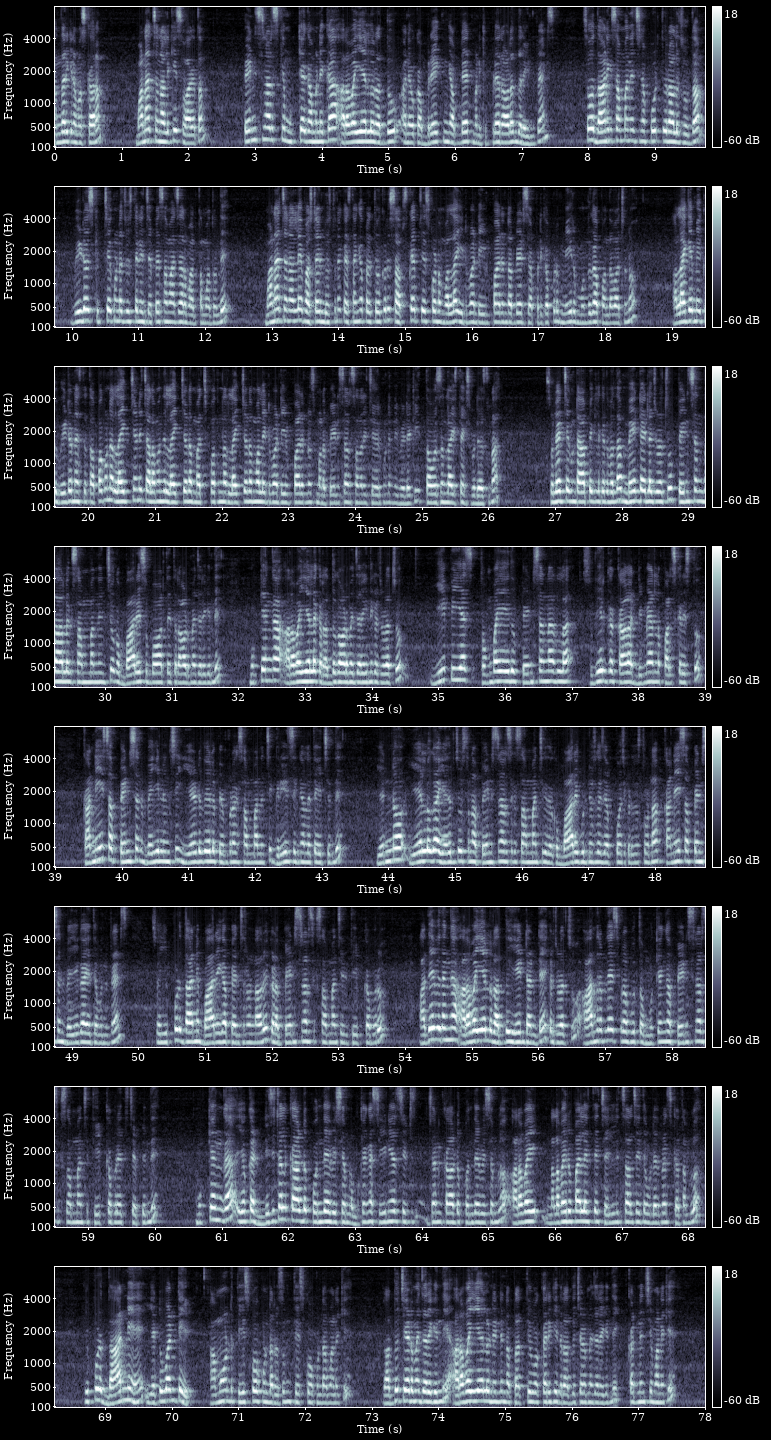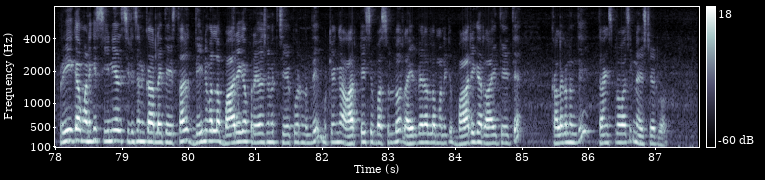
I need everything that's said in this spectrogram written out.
అందరికీ నమస్కారం. మన ఛానల్కి స్వాగతం. పెన్షనర్స్కి ముఖ్య గమనిక అరవై ఏళ్ళు రద్దు అనే ఒక బ్రేకింగ్ అప్డేట్ మనకి ఇప్పుడే రావడం జరిగింది ఫ్రెండ్స్. సో దానికి సంబంధించిన పూర్తి వివరాలు చూద్దాం. వీడియో స్కిప్ చేయకుండా చూస్తే నేను చెప్పే సమాచారం అర్థమవుతుంది. మన ఛానల్ని ఫస్ట్ టైం చూస్తున్నా ఖచ్చితంగా ప్రతి ఒక్కరు సబ్స్క్రైబ్ చేసుకోవడం వల్ల ఇటువంటి ఇంపార్టెంట్ అప్డేట్స్ ఎప్పటికప్పుడు మీరు ముందుగా పొందవచ్చును. అలాగే మీకు వీడియో నచ్చితే తప్పకుండా లైక్ చేయండి. చాలామంది లైక్ చేయడం మర్చిపోతున్నారు. లైక్ చేయడం వల్ల ఇటువంటి ఇంపార్టెంట్ మన పెన్షనర్స్ అందరికీ చేరుకుంటుంది. వీడియోకి థౌసండ్ లైక్స్ ఎక్స్పెక్ట్ చేస్తున్నా. సో లేట్ చేయకుండా టాపిక్లకి వెళ్దాం. మెయిన్ టైట్లో చూడొచ్చు. పెన్షన్దారులకు సంబంధించి ఒక భారీ శుభవార్త అయితే రావడమే జరిగింది. ముఖ్యంగా అరవై ఏళ్ళకి రద్దు కావడమే జరిగింది ఇక్కడ చూడొచ్చు. ఈపీఎస్ తొంభై ఐదు పెన్షనర్ల సుదీర్ఘకాల డిమాండ్లు పరిష్కరిస్తూ కనీస పెన్షన్ వెయ్యి నుంచి ఏడు వేలు పెంపునకు సంబంధించి గ్రీన్ సిగ్నల్ అయితే ఇచ్చింది. ఎన్నో ఏళ్ళుగా ఎదురు చూస్తున్న పెన్షనర్స్కి సంబంధించి ఇది ఒక భారీ గుడ్ న్యూస్గా చెప్పుకోవచ్చు. ఇక్కడ చూస్తున్నాం. కనీస పెన్షన్ వెయ్యిగా అయితే ఉంది ఫ్రెండ్స్. సో ఇప్పుడు దాన్ని భారీగా పెంచనున్నారు. ఇక్కడ పెన్షనర్స్కి సంబంధించి ఇది తీపి కబురు. అదేవిధంగా అరవై ఏళ్ళు రద్దు ఏంటంటే ఇక్కడ చూడొచ్చు. ఆంధ్రప్రదేశ్ ప్రభుత్వం ముఖ్యంగా పెన్షనర్స్కి సంబంధించి తీర్పు కబురు అయితే చెప్పింది. ముఖ్యంగా ఈ యొక్క డిజిటల్ కార్డు పొందే విషయంలో ముఖ్యంగా సీనియర్ సిటిజన్ కార్డు పొందే విషయంలో అరవై నలభై రూపాయలు అయితే చెల్లించాల్సి అయితే ఉండేది ఫ్రెండ్స్ గతంలో. ఇప్పుడు దాన్ని ఎటువంటి అమౌంట్ తీసుకోకుండా రుసుము తీసుకోకుండా మనకి రద్దు చేయడమే జరిగింది. అరవై ఏళ్ళు నిండిన ప్రతి ఒక్కరికి ఇది రద్దు చేయడమే జరిగింది. ఇక్కడి నుంచి మనకి ఫ్రీగా మనకి సీనియర్ సిటిజన్ కార్డులు అయితే ఇస్తారు. దీనివల్ల భారీగా ప్రయోజనం అయితే చేకూరనుంది. ముఖ్యంగా ఆర్టీసీ బస్సుల్లో రైల్వేలలో మనకి భారీగా రాయితీ అయితే కలగనుంది. Thanks for watching. Next state వాళ్ళు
